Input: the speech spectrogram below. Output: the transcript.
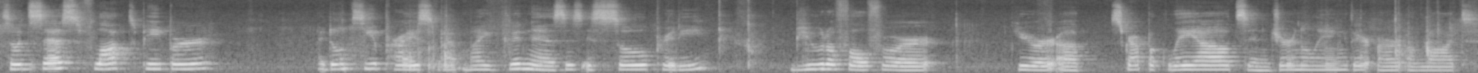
So it says flocked paper. I don't see a price, but my goodness, this is so pretty. Beautiful for your uh, scrapbook layouts and journaling. There are a lot,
